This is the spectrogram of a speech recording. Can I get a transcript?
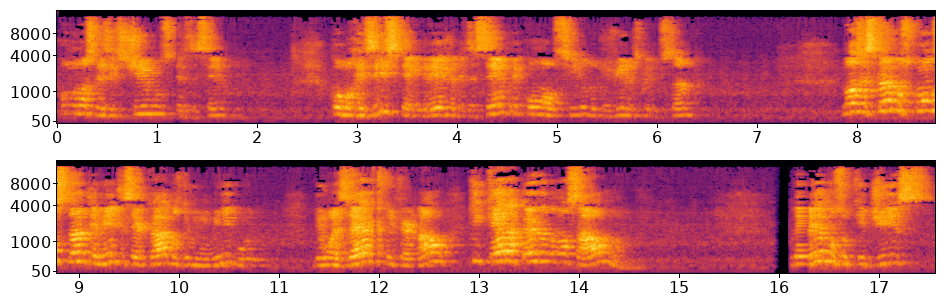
como nós resistimos desde sempre. Como resiste a igreja desde sempre com o auxílio do Divino Espírito Santo. Nós estamos constantemente cercados de um inimigo, de um exército infernal que quer a perda da nossa alma. Lembremos o que diz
